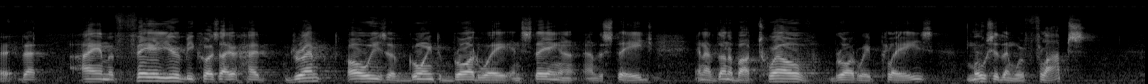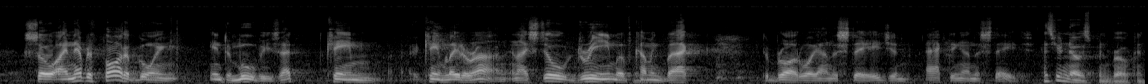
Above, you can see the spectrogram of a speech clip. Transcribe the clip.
uh, that I am a failure because I had dreamt always of going to Broadway and staying on, on the stage, and I've done about 12 Broadway plays. Most of them were flops. So I never thought of going into movies. That came, came later on, and I still dream of coming back to Broadway on the stage and acting on the stage. has your nose been broken?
